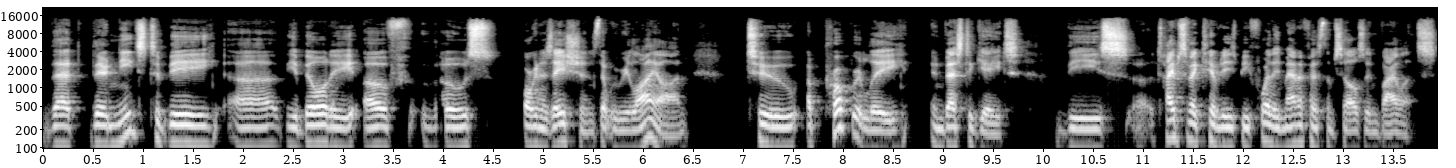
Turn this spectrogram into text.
that there needs to be uh, the ability of those organizations that we rely on to appropriately investigate these uh, types of activities before they manifest themselves in violence.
